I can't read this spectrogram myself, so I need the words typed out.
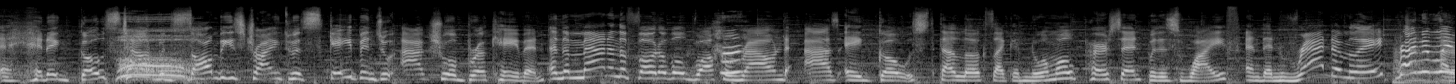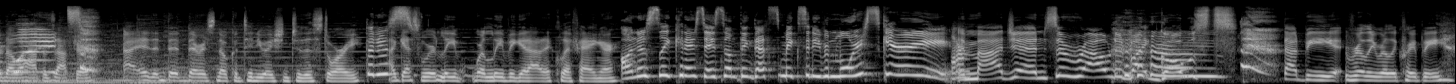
a hidden ghost town with zombies trying to escape into actual Brookhaven. And the man in the photo will walk around as a ghost that looks like a normal person with his wife. And then randomly, Randomly, I don't know what, happens after. I, th- th- there is no continuation to this story. Is- I guess we're leave we're leaving it at a cliffhanger. Honestly, can I say something that makes it even more scary? Imagine surrounded by ghosts. That'd be really, really creepy.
